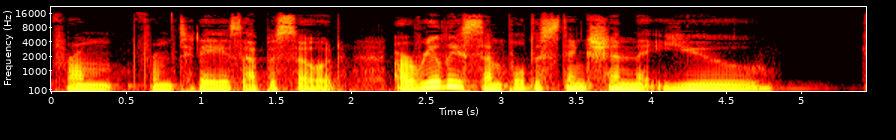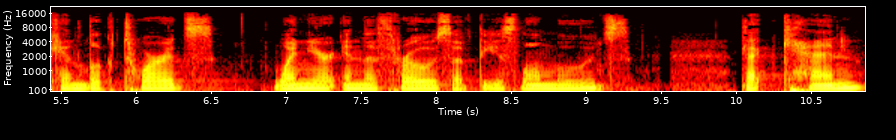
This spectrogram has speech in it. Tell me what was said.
from, from today's episode, a really simple distinction that you can look towards when you're in the throes of these low moods that can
